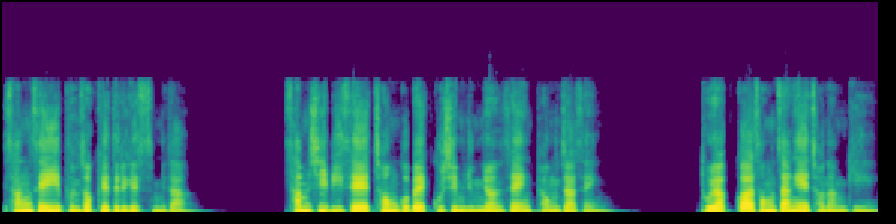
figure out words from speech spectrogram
상세히 분석해드리겠습니다. 32세 1996년생 병자생 도약과 성장의 전환기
